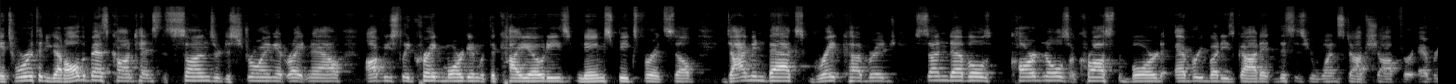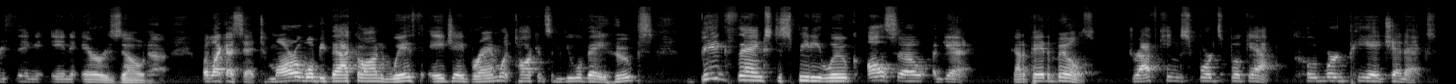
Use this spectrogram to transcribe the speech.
It's worth it. You got all the best contents. The Suns are destroying it right now. Obviously, Craig Morgan with the Coyotes, name speaks for itself. Diamondbacks, great coverage. Sun Devils, Cardinals across the board. Everybody's got it. This is your one stop shop for everything in Arizona. But like I said, tomorrow we'll be back on with AJ Bramlett talking some U of A hoops. Big thanks to Speedy Luke. Also, again, got to pay the bills. DraftKings Sportsbook app, code word PHNX.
